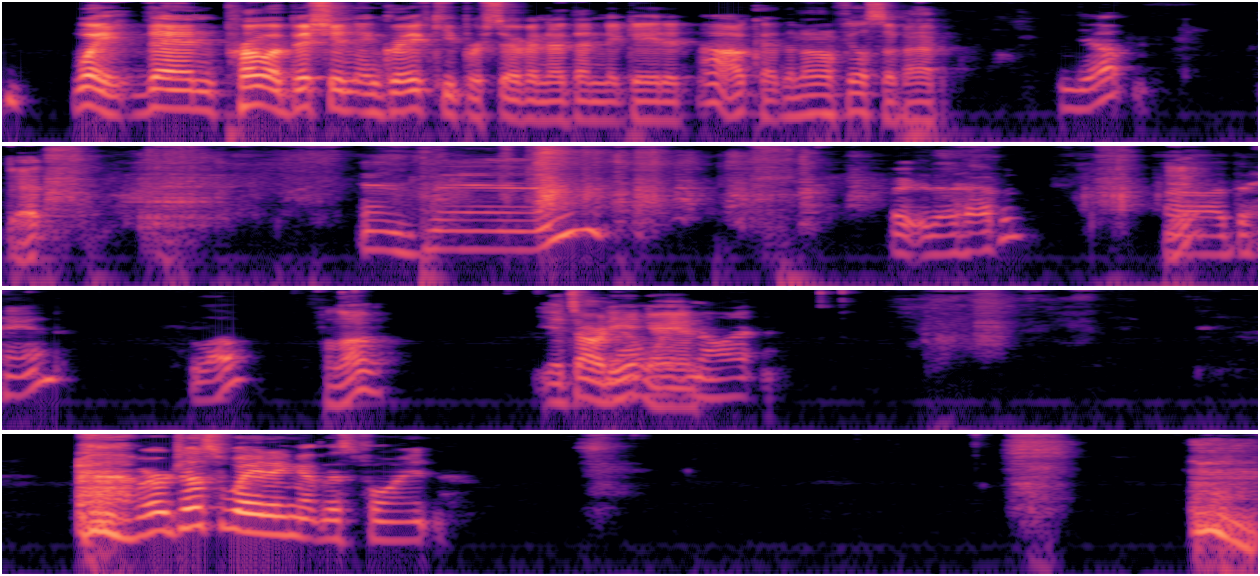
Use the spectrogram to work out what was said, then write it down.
Wait, then prohibition and gravekeeper servant are then negated. Oh, okay, then I don't feel so bad. yep. Bet. And then. Wait, did that happen? Yeah. Uh, the hand? Hello? Hello. It's already Yeah, in your hand. on it. We're just waiting at this point.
